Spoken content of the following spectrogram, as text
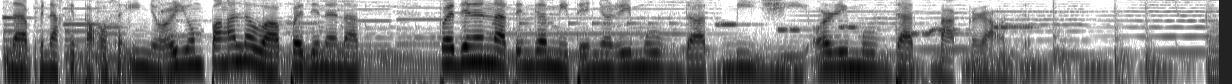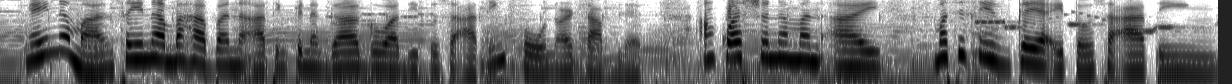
na pinakita ko sa inyo or yung pangalawa, pwede na natin pwede na natin gamitin yung remove.bg or remove.background. Ngayon naman, sa hinabahaba na ating pinagagawa dito sa ating phone or tablet, ang question naman ay, masisave kaya ito sa ating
